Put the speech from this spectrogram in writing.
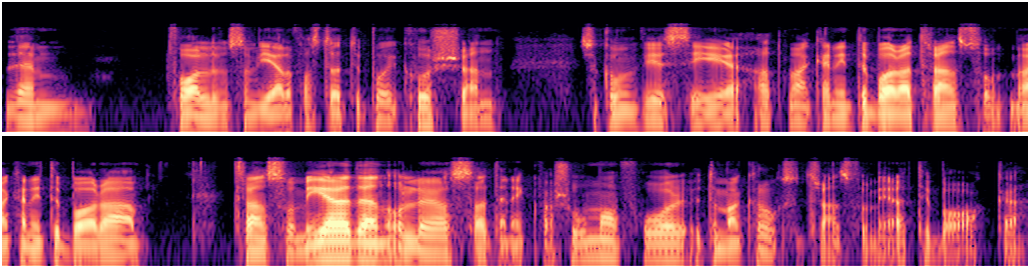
den valen som vi i alla fall stötte på i kursen så kommer vi att se att man kan, inte bara man kan inte bara transformera den och lösa den ekvation man får utan man kan också transformera tillbaka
